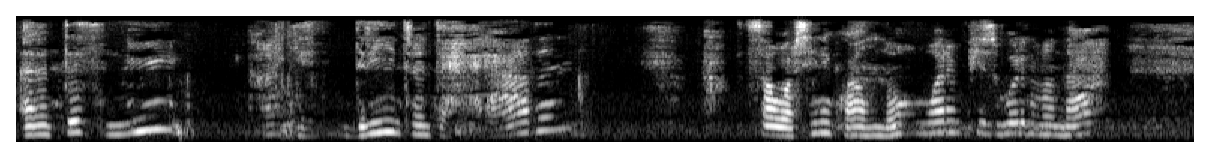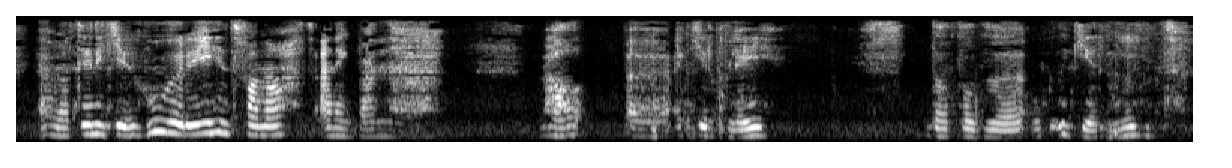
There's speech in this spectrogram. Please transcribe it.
En het is nu, ik ga hier 23 graden. Het zal waarschijnlijk wel nog warmpjes worden vandaag. En is een keer goed geregend vannacht. En ik ben uh, wel uh, een keer blij dat het uh, ook een keer regent.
